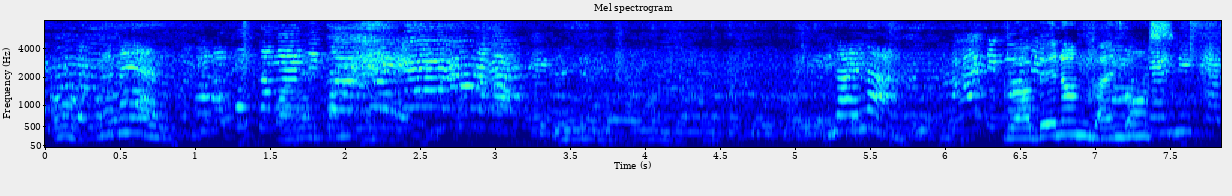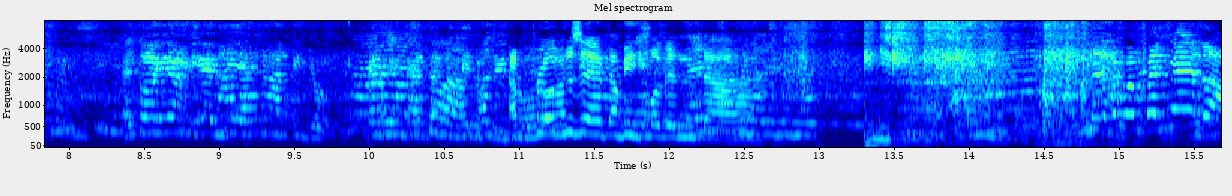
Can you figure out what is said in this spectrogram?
Oh, ano yan? Inain na. Grabe nun, dahil bangus. Ito, yan, yan, yan natin, Jo. Upload mo sa FB. Maganda. Wala na pang banyera.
